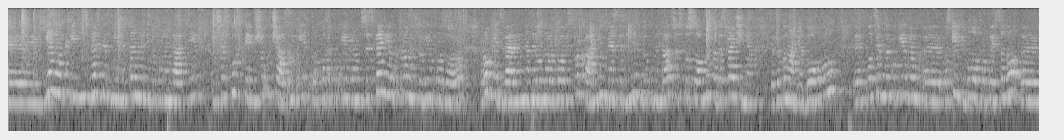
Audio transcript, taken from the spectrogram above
Е, Є необхідність внести зміни в тендерні документації у зв'язку з тим, що учасники по закупівлям в системі електронних торгів Прозоро роблять звернення неодноразові з проханням внести зміни в документацію стосовно забезпечення виконання договору е, по цим закупівлям, е, оскільки було прописано е,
